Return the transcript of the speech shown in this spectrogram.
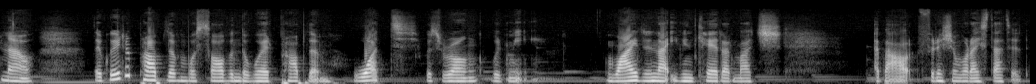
Now, the greater problem was solving the word problem. What was wrong with me? Why didn't I even care that much about finishing what I started?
